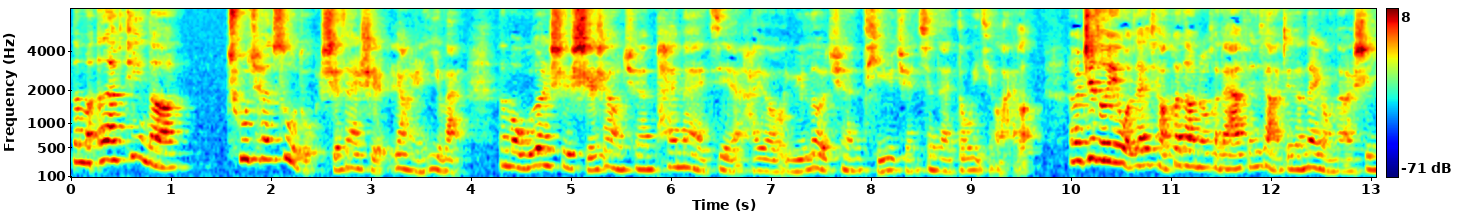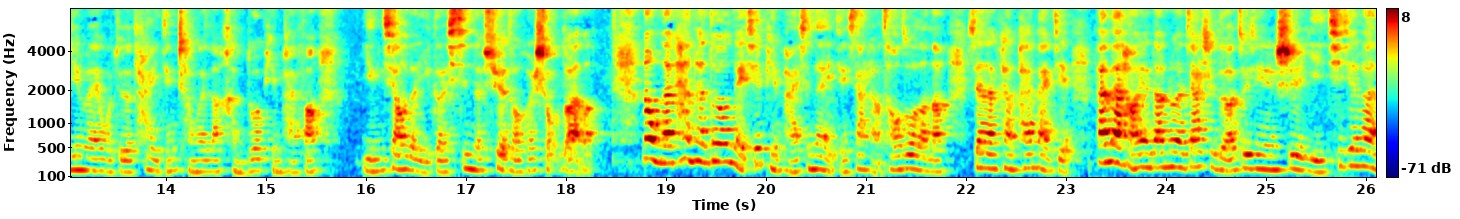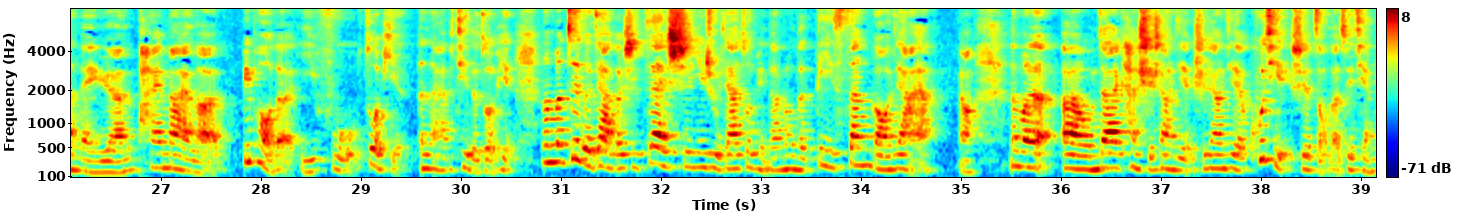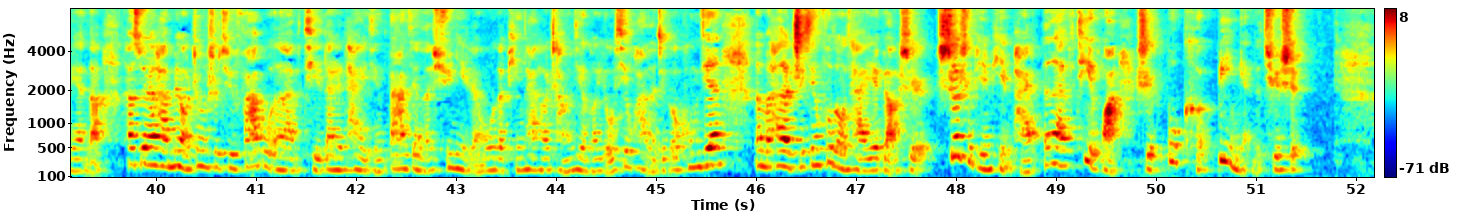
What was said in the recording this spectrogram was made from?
那么 NFT 呢，出圈速度实在是让人意外。那么无论是时尚圈、拍卖界，还有娱乐圈、体育圈，现在都已经来了。那么，之所以我在小课当中和大家分享这个内容呢，是因为我觉得它已经成为了很多品牌方营销的一个新的噱头和手段了。那我们来看看都有哪些品牌现在已经下场操作了呢？先来看拍卖界，拍卖行业当中的佳士得最近是以七千万美元拍卖了 Beeple 的一幅作品 NFT 的作品。那么这个价格是在世艺术家作品当中的第三高价呀。啊，那么呃，我们再来看时尚界，时尚界，GUCCI 是走在最前面的。它虽然还没有正式去发布 NFT，但是它已经搭建了虚拟人物的平台和场景和游戏化的这个空间。那么它的执行副总裁也表示，奢侈品品牌 NFT 化是不可避免的趋势。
